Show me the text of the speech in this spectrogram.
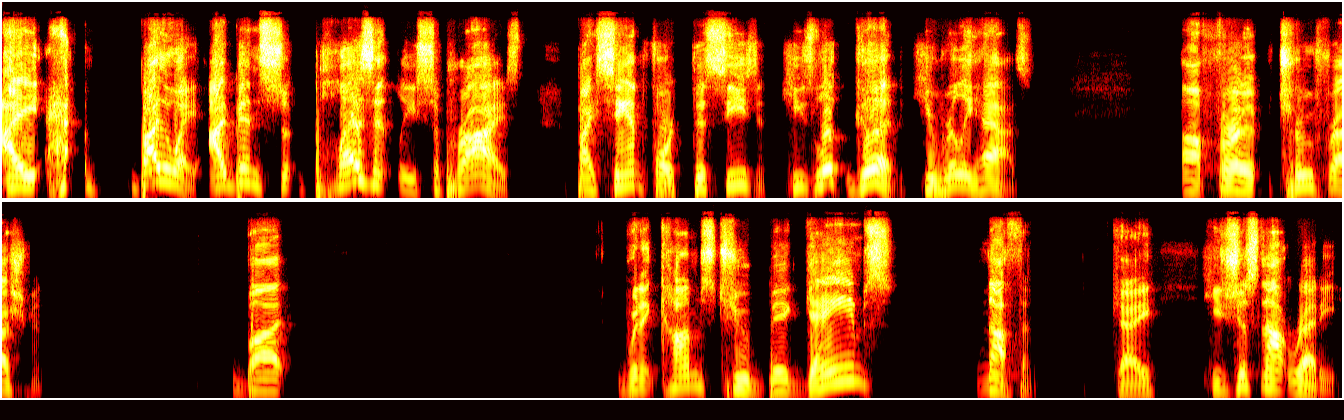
I, ha- by the way, I've been su- pleasantly surprised by Sandfort this season. He's looked good. He really has uh, for a true freshman. But when it comes to big games, nothing. Okay. He's just not ready.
